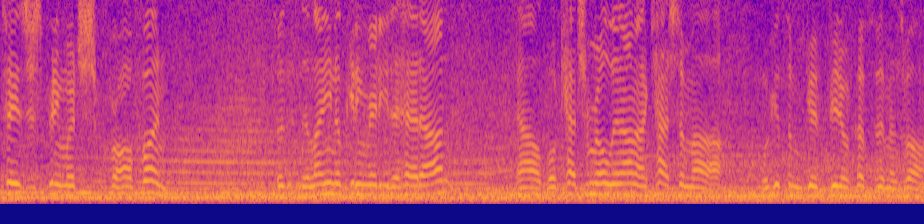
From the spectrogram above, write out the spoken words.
Today's just pretty much for all fun. So they're lining up, getting ready to head out. Now we'll catch them rolling on. I'll catch them. Uh, we'll get some good video clips of them as well.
